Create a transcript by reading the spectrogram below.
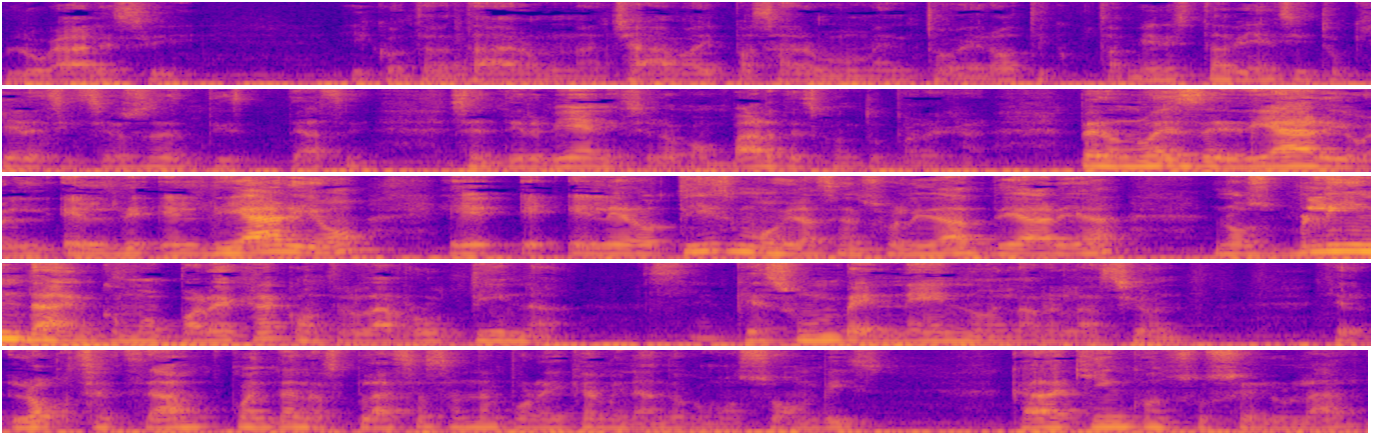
lugares y, y contratar a una chava y pasar un momento erótico. También está bien si tú quieres y si eso te hace sentir bien y si lo compartes con tu pareja. Pero no es de diario. El, el, el diario, eh, eh, el erotismo y la sensualidad diaria nos blindan como pareja contra la rutina, que es un veneno en la relación. Luego se, dan cuenta en las plazas, andan por ahí caminando como zombies, cada quien con su celular,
